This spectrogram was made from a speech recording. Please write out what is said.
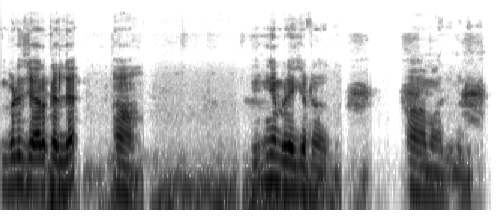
ഇവിടെ ചേർക്കല്ല. ആ. ഇങ്ങനെ ബ്രേക്ക് ഇട്ട് നിർത്തും. ആ മതി മതി.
